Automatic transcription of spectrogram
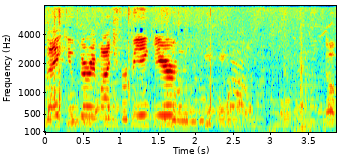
thank you very much for being here. Go.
